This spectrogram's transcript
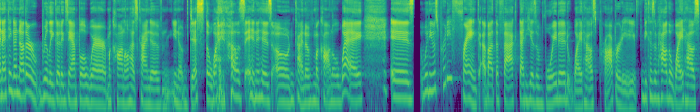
And I think another really good example where McConnell has kind of, you know, dissed the White House in his own kind of McConnell way is when he was pretty frank about the fact that he has avoided White House property because of how the White House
